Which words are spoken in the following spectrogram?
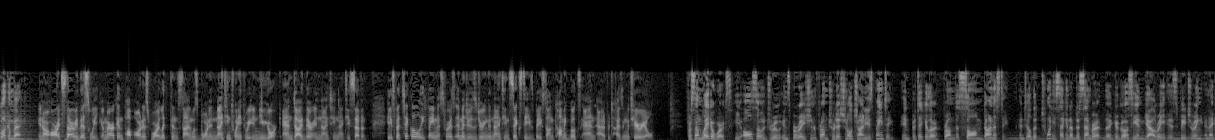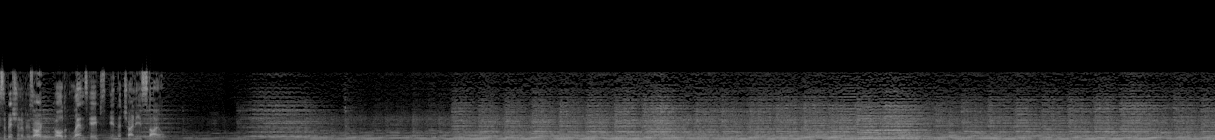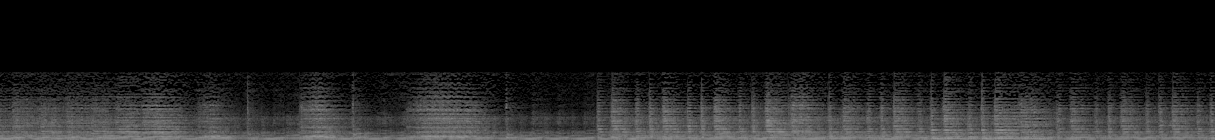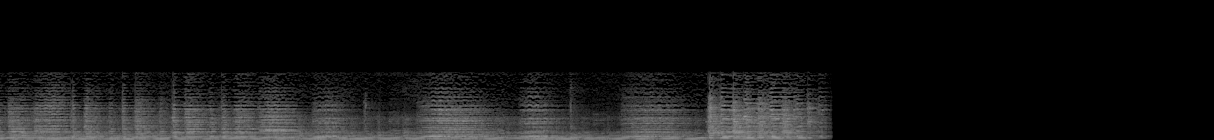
Welcome back. In our Arts Diary this week, American pop artist Roy Lichtenstein was born in 1923 in New York and died there in 1997. He's particularly famous for his images during the 1960s based on comic books and advertising material. For some later works, he also drew inspiration from traditional Chinese painting, in particular from the Song Dynasty. Until the 22nd of December, the Gagosian Gallery is featuring an exhibition of his art called Landscapes in the Chinese Style.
